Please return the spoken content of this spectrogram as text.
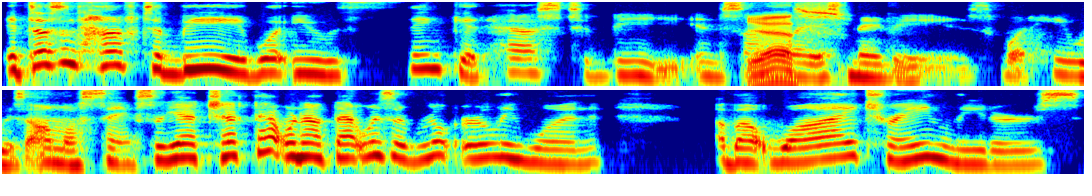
It doesn't have to be what you think it has to be in some yes. ways, maybe is what he was almost saying. So, yeah, check that one out. That was a real early one about why train leaders.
